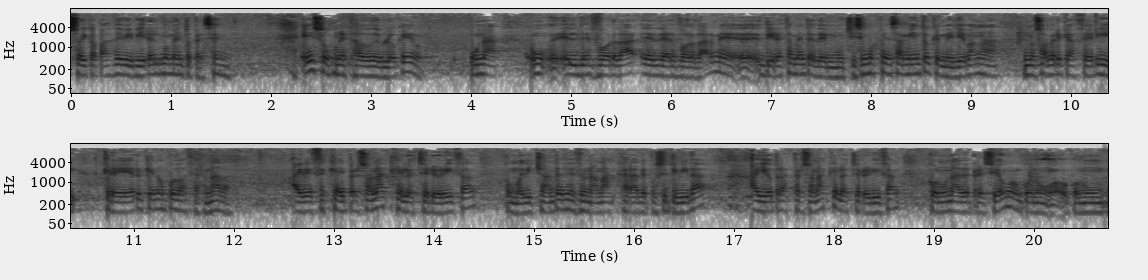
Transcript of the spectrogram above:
soy capaz de vivir el momento presente. Eso es un estado de bloqueo. Una, el, desbordar, desbordarme eh, directamente de muchísimos pensamientos que me llevan a no saber qué hacer y creer que no puedo hacer nada. Hay veces que hay personas que lo exteriorizan, como he dicho antes, desde una máscara de positividad. Hay otras personas que lo exteriorizan con una depresión o con un, o con un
